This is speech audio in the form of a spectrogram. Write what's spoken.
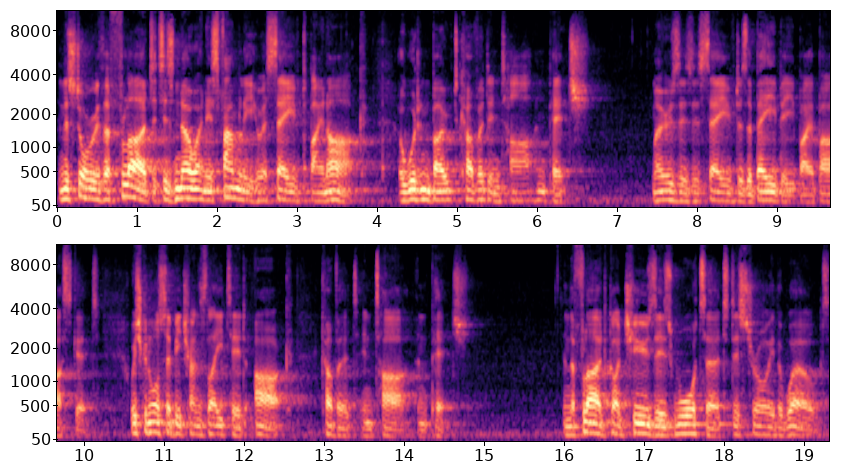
In the story of the flood, it is Noah and his family who are saved by an ark, a wooden boat covered in tar and pitch. Moses is saved as a baby by a basket, which can also be translated ark, covered in tar and pitch. In the flood, God chooses water to destroy the world.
